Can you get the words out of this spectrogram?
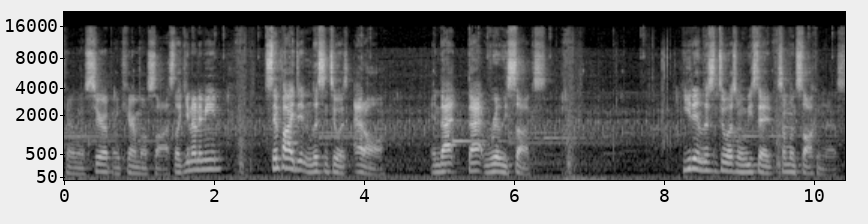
caramel syrup, and caramel sauce. Like, you know what I mean? Senpai didn't listen to us at all. And that, that really sucks. He didn't listen to us when we said someone's stalking us.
